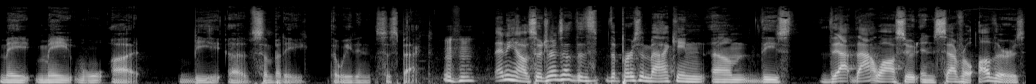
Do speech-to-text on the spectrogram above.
may may uh, be uh, somebody that we didn't suspect. Mm-hmm. Anyhow, so it turns out that this, the person backing um, these that that lawsuit and several others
